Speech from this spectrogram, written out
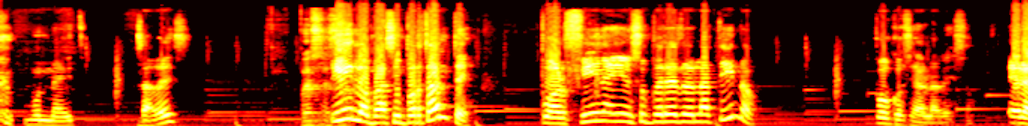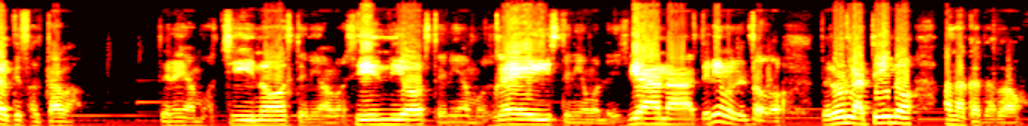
Moon Knight. ¿Sabes? Pues Y lo más importante, por fin hay un superhéroe latino. Poco se habla de eso. Era el que faltaba. Teníamos chinos, teníamos indios, teníamos gays, teníamos lesbianas, teníamos de todo. Pero un latino anda catarrado.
